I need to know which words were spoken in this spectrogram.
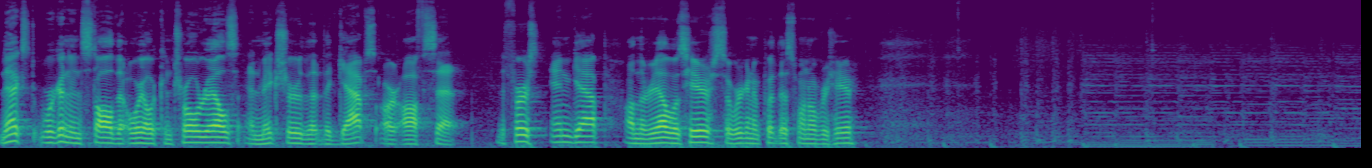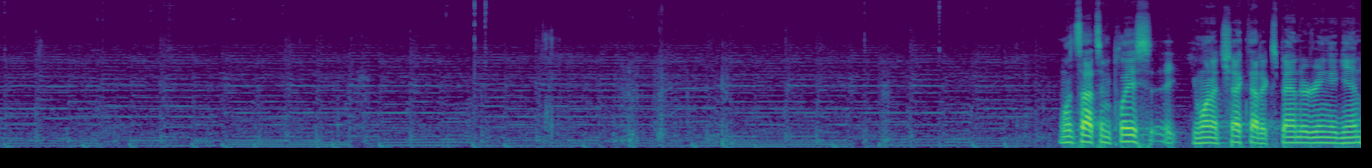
Next, we're going to install the oil control rails and make sure that the gaps are offset. The first end gap on the rail was here, so we're going to put this one over here. Once that's in place, eh, you want to check that expander ring again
